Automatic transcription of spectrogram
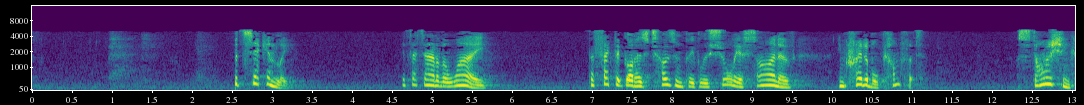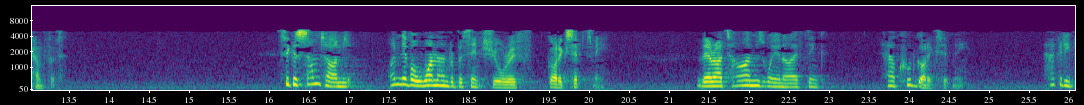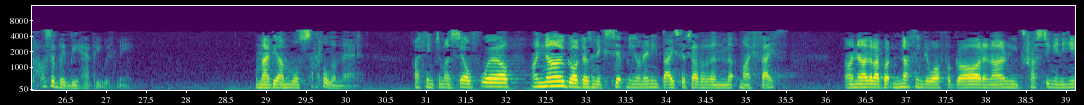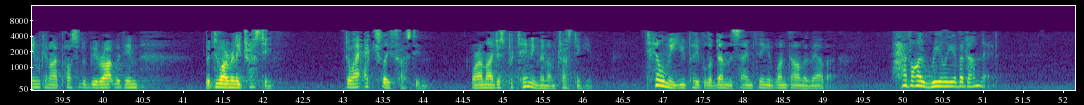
But secondly, if that's out of the way, the fact that God has chosen people is surely a sign of incredible comfort, astonishing comfort. See, because sometimes I'm never 100% sure if God accepts me. There are times when I think, how could God accept me? How could He possibly be happy with me? Or maybe I'm more subtle than that. I think to myself, well, I know God doesn't accept me on any basis other than my faith. I know that I've got nothing to offer God and only trusting in Him can I possibly be right with Him. But do I really trust Him? Do I actually trust Him? Or am I just pretending that I'm trusting Him? Tell me you people have done the same thing at one time or another. Have I really ever done that?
